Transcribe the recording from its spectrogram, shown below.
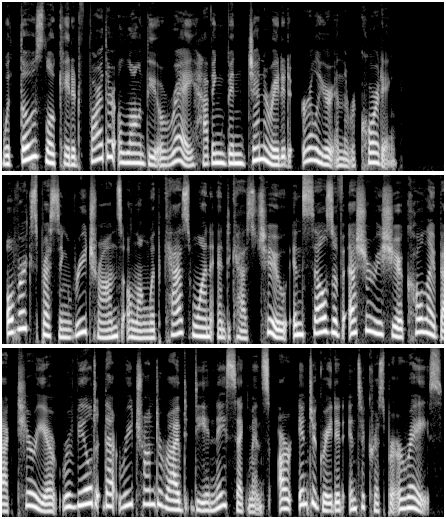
with those located farther along the array having been generated earlier in the recording. Overexpressing retrons along with Cas1 and Cas2 in cells of Escherichia coli bacteria revealed that retron derived DNA segments are integrated into CRISPR arrays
